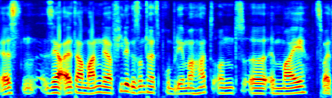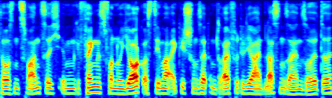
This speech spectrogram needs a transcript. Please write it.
Er ist ein sehr alter Mann, der viele Gesundheitsprobleme hat und äh, im Mai 2020 im Gefängnis von New York, aus dem er eigentlich schon seit einem Dreivierteljahr entlassen sein sollte,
